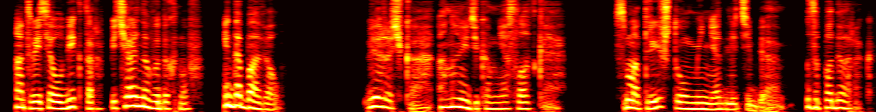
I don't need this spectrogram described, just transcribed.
— ответил Виктор, печально выдохнув, и добавил. «Верочка, а ну иди ко мне, сладкая. Смотри, что у меня для тебя за подарок».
